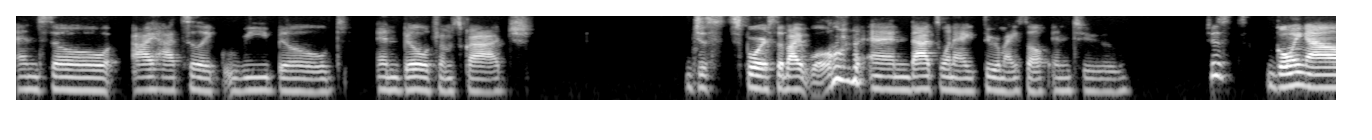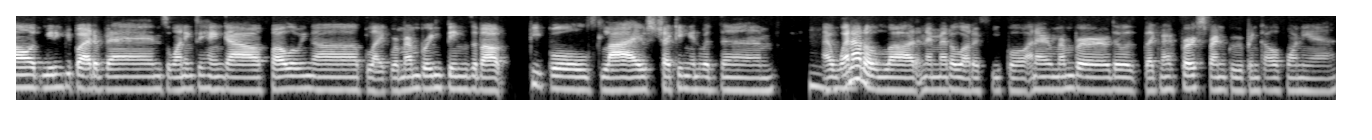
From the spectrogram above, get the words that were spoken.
and so I had to like rebuild and build from scratch just for survival and that's when i threw myself into just going out, meeting people at events, wanting to hang out, following up, like remembering things about people's lives, checking in with them. Mm-hmm. I went out a lot and I met a lot of people. And I remember there was like my first friend group in California.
